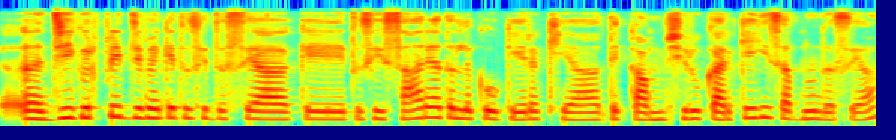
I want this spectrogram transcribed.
ਅ, ਜੀ ਗੁਰਪ੍ਰੀਤ ਜਿਵੇਂ ਕਿ ਤੁਸੀਂ ਦੱਸਿਆ ਕਿ ਤੁਸੀਂ ਸਾਰਿਆਂ ਤੋਂ ਲੁਕੋ ਕੇ ਰੱਖਿਆ ਤੇ ਕੰਮ ਸ਼ੁਰੂ ਕਰਕੇ ਹੀ ਸਭ ਨੂੰ ਦੱਸਿਆ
